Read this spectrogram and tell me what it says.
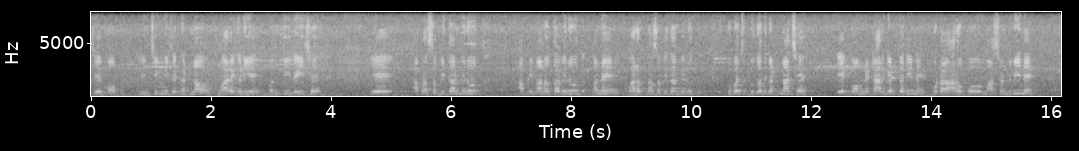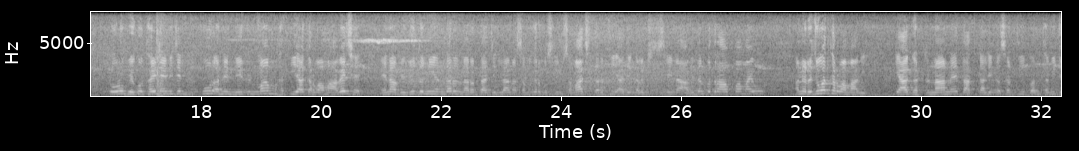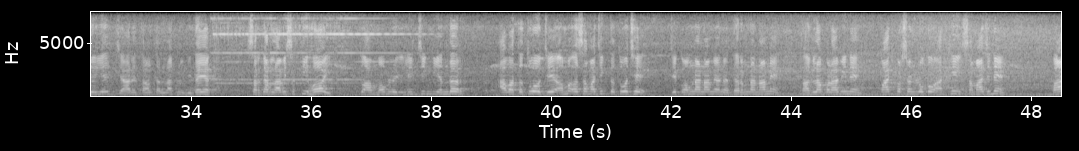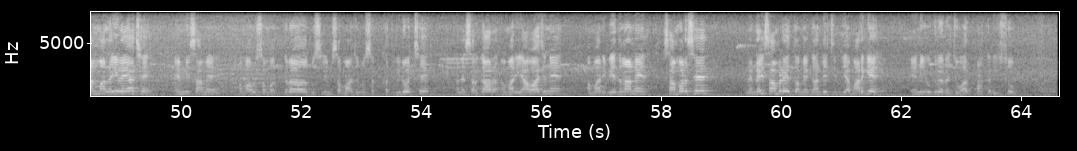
જે મોબ લિન્ચિંગની જે ઘટનાઓ વારે ઘડીએ બનતી રહી છે, એ આપણા સંવિધાન વિરુદ્ધ આપણી માનવતા વિરુદ્ધ અને ભારતના સંવિધાન વિરુદ્ધ ખૂબ જ દુઃખદ ઘટના છે. એક કોમને ટાર્ગેટ કરીને ખોટા આરોપોમાં સંડવીને ટોળું ભેગું થઈને એની જે નિપુર અને નિર્મમ હત્યા કરવામાં આવે છે, એના વિરુદ્ધની અંદર નર્મદા જિલ્લાના સમગ્ર મુસ્લિમ સમાજ તરફથી આજે કલેક્ટરશ્રીને આવેદનપત્ર આપવામાં આવ્યું અને રજૂઆત કરવામાં આવી કે આ ઘટનાને તાત્કાલિક અસરથી બંધ થવી જોઈએ. જ્યારે ત્રણ કલાકનું વિધેયક સરકાર લાવી શકતી હોય તો આ મોબ લિન્ચિંગની અંદર આવા તત્વો જે અસામાજિક તત્વો છે, જે કોમના નામે અને ધર્મના નામે ભાગલા પડાવીને પાંચ પર્સન્ટ લોકો આખી સમાજને બાનમાં લઈ રહ્યા છે, એમની સામે અમારું સમગ્ર મુસ્લિમ સમાજનો સખત વિરોધ છે અને સરકાર અમારી આવાજને, અમારી વેદનાને સાંભળશે. ને નહીં સાંભળે તો અમે ગાંધી ચિંધ્યા માર્ગે એની ઉગ્ર રજૂઆત પણ કરીશું.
